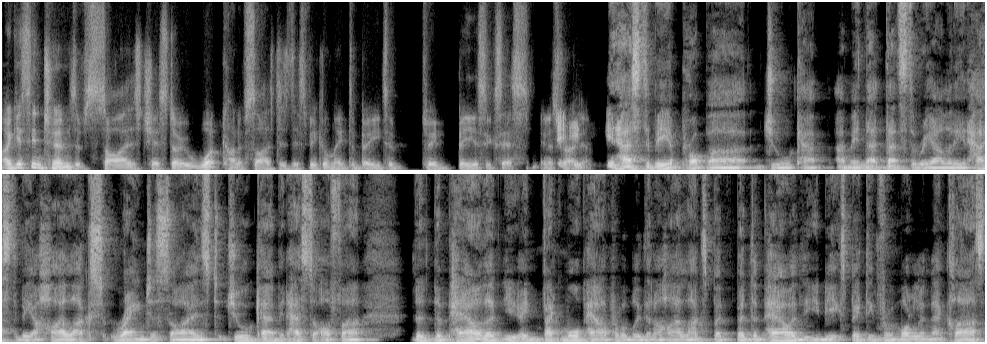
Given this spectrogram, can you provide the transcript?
I guess in terms of size, Chesto, what kind of size does this vehicle need to be to to be a success in Australia? It has to be a proper dual cab. I mean, that that's the reality. It has to be a Hilux Ranger sized dual cab. It has to offer the, the power that you, in fact, more power probably than a Hilux, but but the power that you'd be expecting from a model in that class,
